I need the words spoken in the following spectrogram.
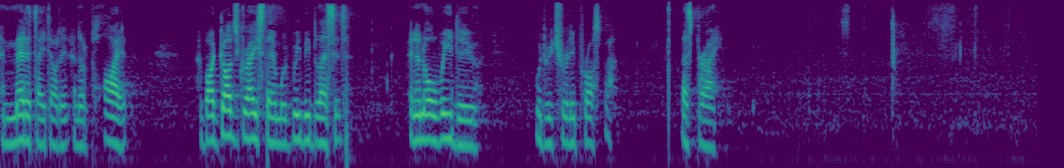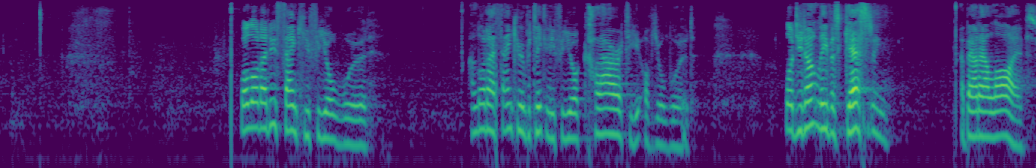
and meditate on it and apply it. And by God's grace, then, would we be blessed. And in all we do, would we truly prosper. Let's pray. Well, Lord, I do thank you for your word. And Lord, I thank you in particularly for your clarity of your word. Lord, you don't leave us guessing about our lives.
